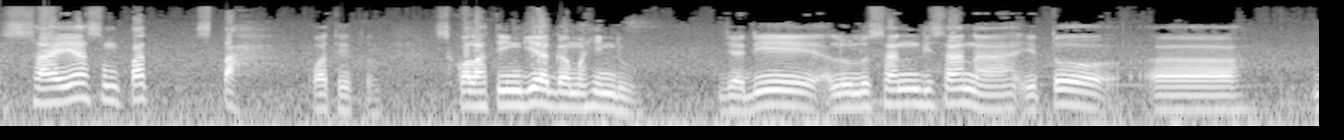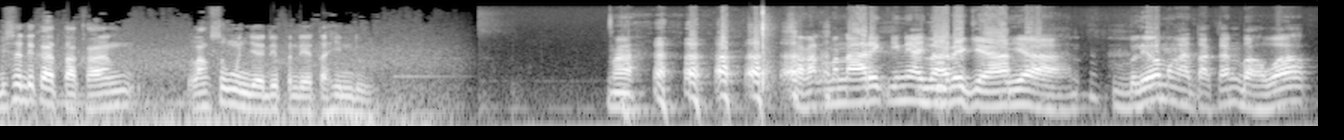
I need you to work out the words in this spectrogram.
saya sempat stah waktu itu sekolah tinggi agama Hindu. Jadi lulusan di sana itu eh, bisa dikatakan langsung menjadi pendeta Hindu. Nah, sangat menarik ini Haji. Menarik ya. Iya, beliau mengatakan bahwa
